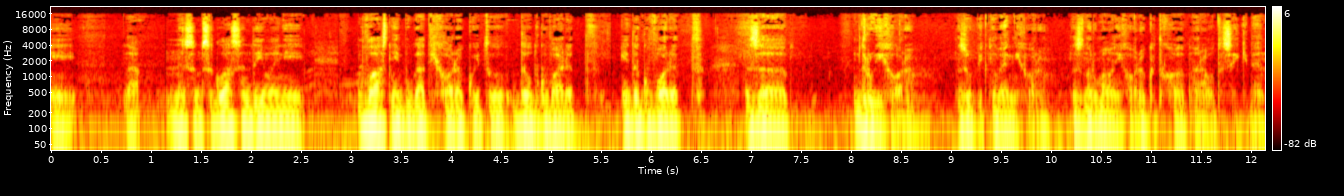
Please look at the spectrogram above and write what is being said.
И да, не съм съгласен да има ни властни и богати хора, които да отговарят и да говорят за други хора, за обикновени хора, за нормални хора, които ходят на работа всеки ден.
